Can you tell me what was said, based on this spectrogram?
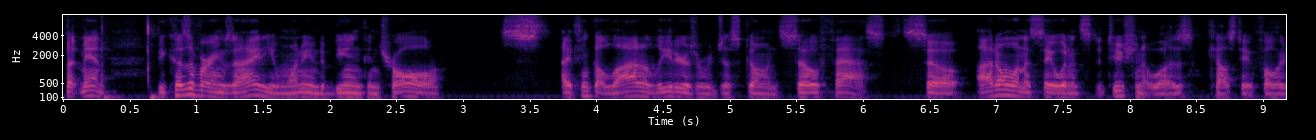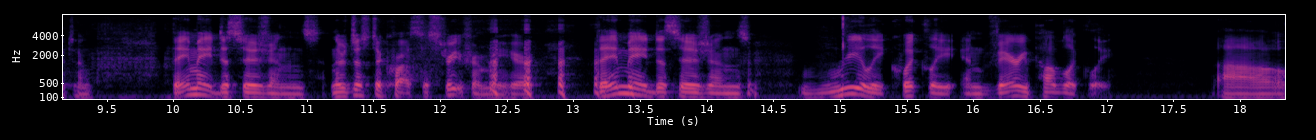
But man, because of our anxiety and wanting to be in control, I think a lot of leaders were just going so fast. So I don't want to say what institution it was, Cal State Fullerton, they made decisions. They're just across the street from me here. they made decisions really quickly and very publicly, uh,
